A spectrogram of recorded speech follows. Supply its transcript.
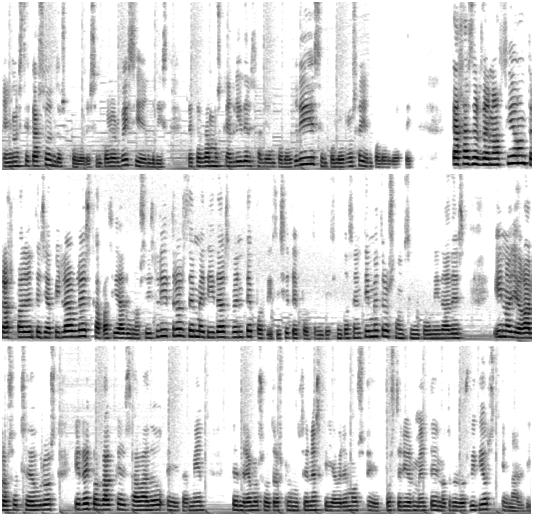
en este caso en dos colores en color beige y en gris. Recordamos que en Lidl salía en color gris en color rosa y en color verde Cajas de ordenación transparentes y apilables, capacidad de unos 6 litros, de medidas 20 por 17 por 35 centímetros, son 5 unidades y no llega a los 8 euros. Y recordad que el sábado eh, también tendremos otras promociones que ya veremos eh, posteriormente en otro de los vídeos en Aldi.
